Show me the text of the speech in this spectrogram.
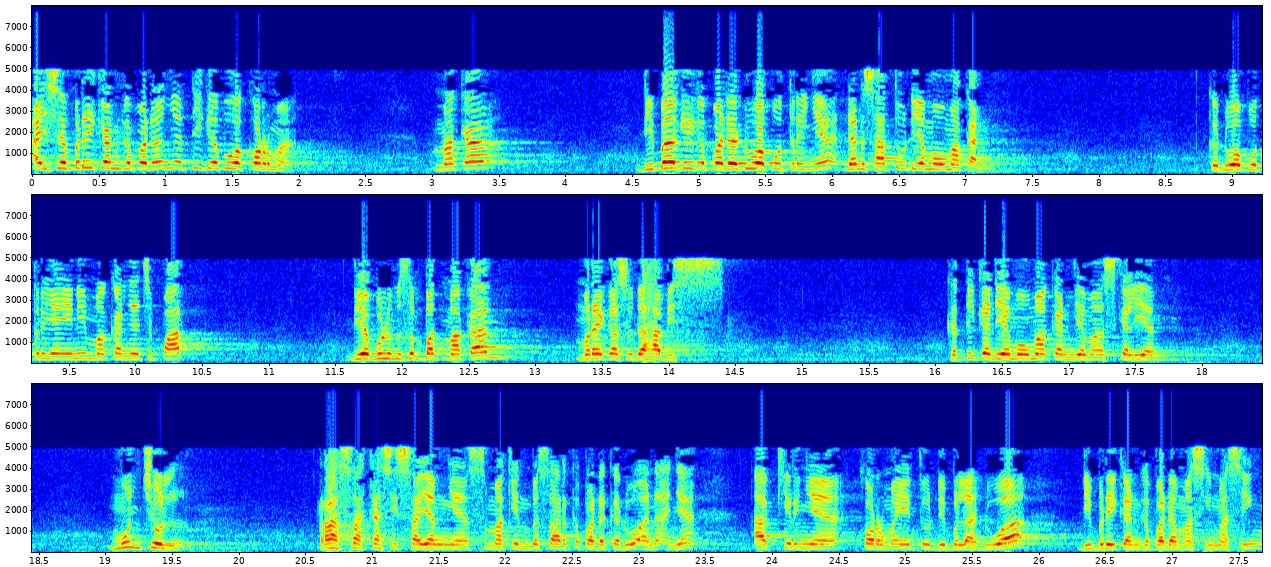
Aisyah berikan kepadanya tiga buah korma. Maka dibagi kepada dua putrinya dan satu dia mau makan. Kedua putrinya ini makannya cepat. Dia belum sempat makan, mereka sudah habis. ketika dia mau makan jamaah sekalian, muncul rasa kasih sayangnya semakin besar kepada kedua anaknya, akhirnya korma itu dibelah dua, diberikan kepada masing-masing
